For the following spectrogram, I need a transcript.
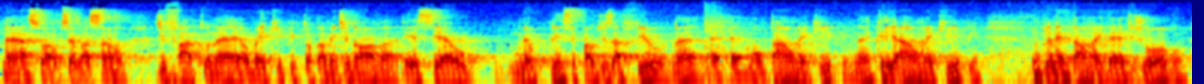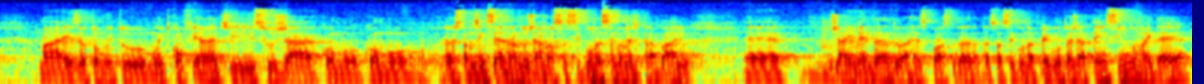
né, a sua observação. De fato, né, é uma equipe totalmente nova, esse é o meu principal desafio, né, é, é montar uma equipe, né, criar uma equipe implementar uma ideia de jogo, mas eu estou muito, muito confiante isso já, como, como nós estamos encerrando já a nossa segunda semana de trabalho, é, já emendando a resposta da, da, sua segunda pergunta, já tem sim uma ideia,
